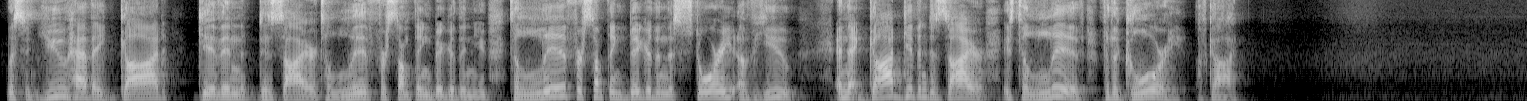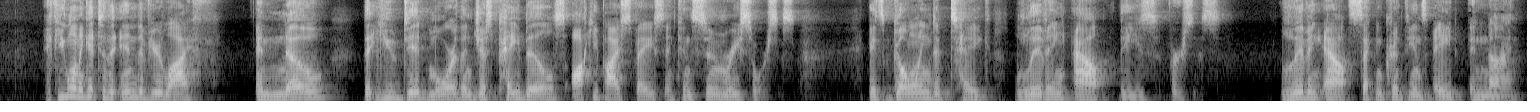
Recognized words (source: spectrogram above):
Listen, you have a God given desire to live for something bigger than you, to live for something bigger than the story of you. And that God given desire is to live for the glory of God. If you want to get to the end of your life and know that you did more than just pay bills, occupy space, and consume resources, it's going to take living out these verses, living out 2 Corinthians 8 and 9,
